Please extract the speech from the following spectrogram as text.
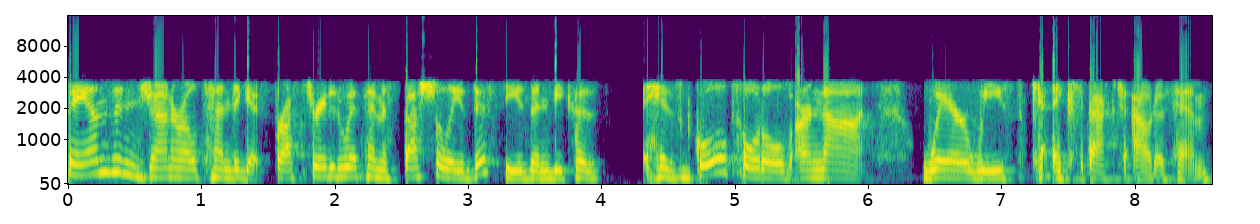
fans in general tend to get frustrated with him, especially this season, because his goal totals are not where we expect out of him.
